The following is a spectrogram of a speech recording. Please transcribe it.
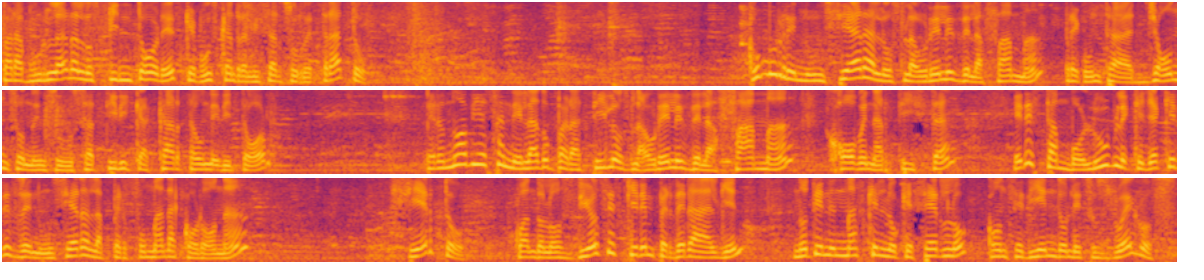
para burlar a los pintores que buscan realizar su retrato. ¿Cómo renunciar a los laureles de la fama? Pregunta Johnson en su satírica carta a un editor. ¿Pero no habías anhelado para ti los laureles de la fama, joven artista? ¿Eres tan voluble que ya quieres renunciar a la perfumada corona? Cierto, cuando los dioses quieren perder a alguien, no tienen más que enloquecerlo concediéndole sus ruegos.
